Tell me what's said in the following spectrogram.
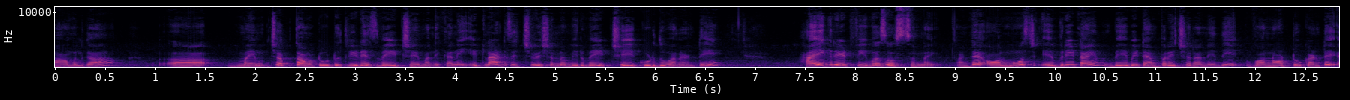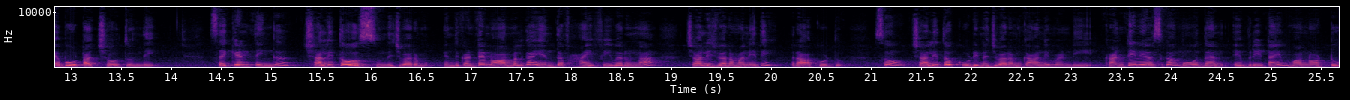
మామూలుగా మేము చెప్తాము two to three days wait చేయమని. కానీ ఎట్లాంటి సిచ్యువేషన్లో మీరు వెయిట్ చేయకూడదు అని అంటే హై గ్రేడ్ ఫీవర్స్ వస్తున్నాయి. అంటే almost every time baby temperature అనేది వన్ నాట్ టూ కంటే అబౌవ్ టచ్ అవుతుంది. సెకండ్ థింగ్ చలితో వస్తుంది జ్వరము. ఎందుకంటే నార్మల్గా ఎంత హై ఫీవర్ ఉన్నా చలి జ్వరం అనేది రాకూడదు. సో చలితో కూడిన జ్వరం కానివ్వండి కంటిన్యూస్గా more than every time one nought two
